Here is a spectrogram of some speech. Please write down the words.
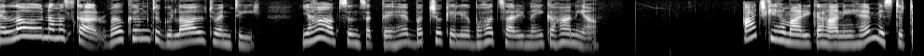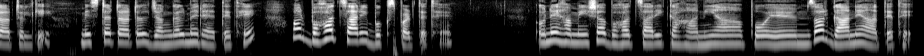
हेलो नमस्कार। वेलकम टू गुलाल ट्वेंटी यहाँ आप सुन सकते हैं बच्चों के लिए बहुत सारी नई कहानियाँ। आज की हमारी कहानी है मिस्टर टर्टल की। मिस्टर टर्टल जंगल में रहते थे और बहुत सारी बुक्स पढ़ते थे। उन्हें हमेशा बहुत सारी कहानियाँ पोएम्स और गाने आते थे।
